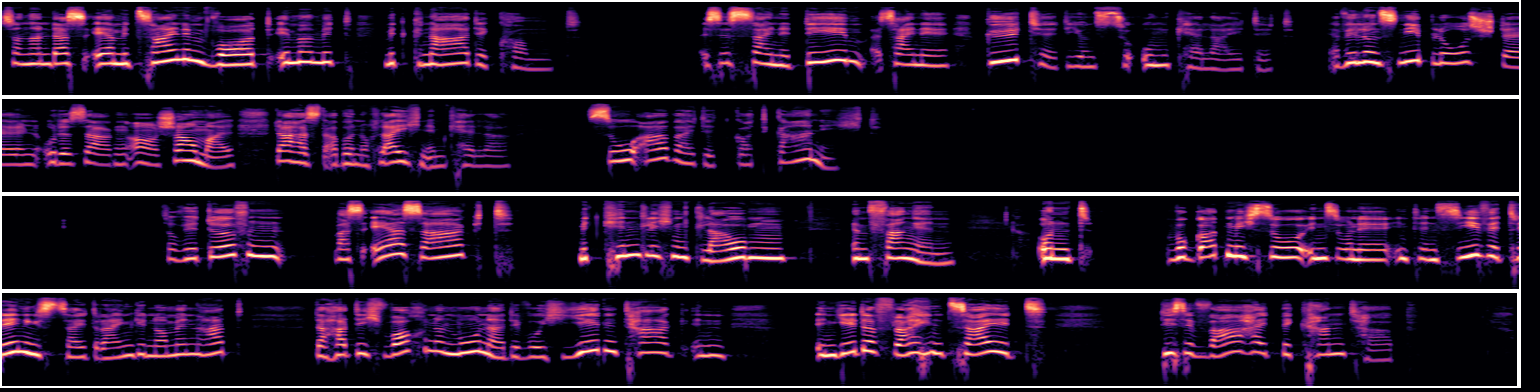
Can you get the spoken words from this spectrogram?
sondern dass er mit seinem Wort immer mit, mit Gnade kommt. Es ist seine, Dem, seine Güte, die uns zur Umkehr leitet. Er will uns nie bloßstellen oder sagen, oh, schau mal, da hast du aber noch Leichen im Keller. So arbeitet Gott gar nicht. So, wir dürfen, was er sagt, mit kindlichem Glauben empfangen. Und wo Gott mich so in so eine intensive Trainingszeit reingenommen hat, da hatte ich Wochen und Monate, wo ich jeden Tag in in jeder freien Zeit diese Wahrheit bekannt habe.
